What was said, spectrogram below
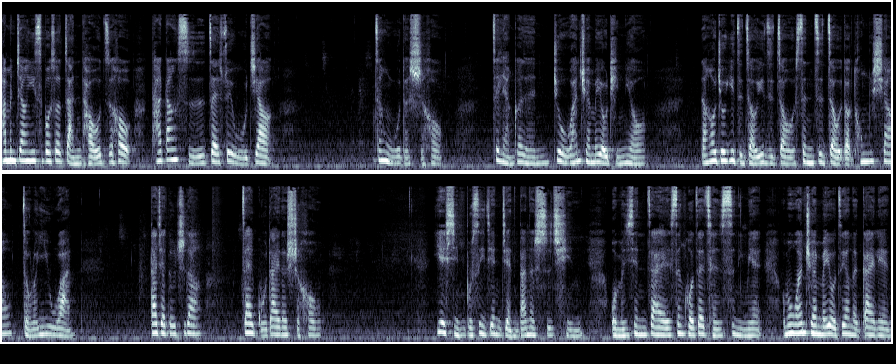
他们将伊斯波瑟斩头之后，他当时在睡午觉。正午的时候，这两个人就完全没有停留，然后就一直走，一直走，甚至走的通宵，走了一晚。大家都知道，在古代的时候。夜行不是一件简单的事情。我们现在生活在城市里面，我们完全没有这样的概念。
